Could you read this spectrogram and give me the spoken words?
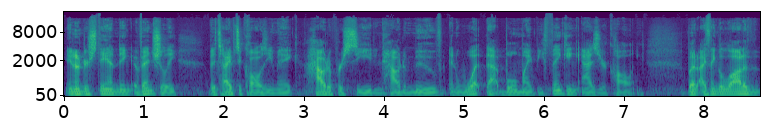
in understanding eventually the types of calls you make, how to proceed, and how to move, and what that bull might be thinking as you're calling. But I think a lot of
